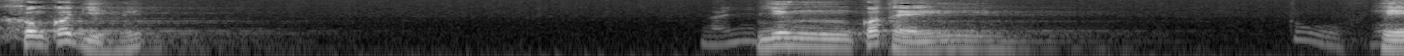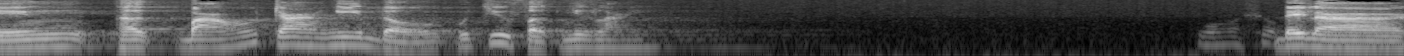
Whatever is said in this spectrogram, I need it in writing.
Không có gì hết. Nhưng có thể hiện thật báo trang nghiêm độ của chư phật như lai. Đây là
